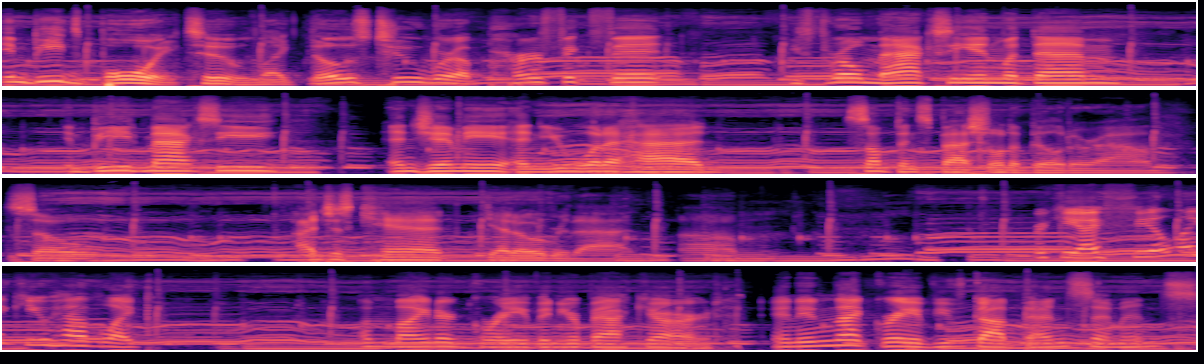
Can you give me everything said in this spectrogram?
Embiid's boy too. Like those two were a perfect fit. You throw Maxey in with them, Embiid, Maxey, and Jimmy, and you would have had something special to build around. So I just can't get over that. Um, Ricky, I feel like you have like a minor grave in your backyard. And in that grave, you've got Ben Simmons,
